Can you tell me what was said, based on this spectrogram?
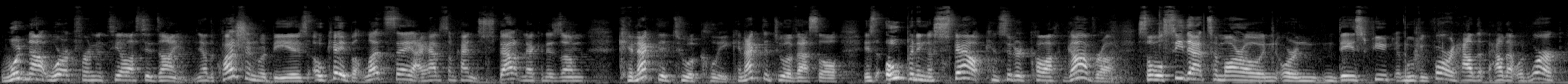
would not work for Netilas Yadayim. Now the question would be is, okay, but let's say I have some kind of spout mechanism connected to a kli, connected to a vessel, is opening a spout considered koach gavra? So we'll see that tomorrow and, or in days moving forward how, that how that would work.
